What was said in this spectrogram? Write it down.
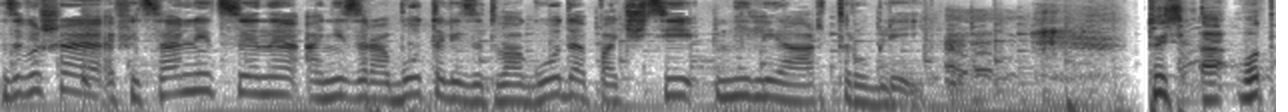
Завышая официальные цены, они заработали за два года почти миллиард рублей. То есть, а, вот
